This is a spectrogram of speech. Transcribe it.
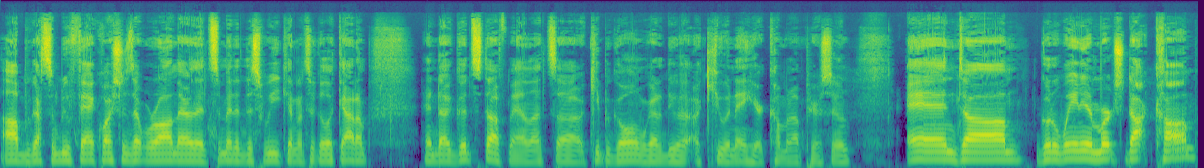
Uh, we've got some new fan questions that were on there that submitted this week, and I took a look at them. And uh, good stuff, man. Let's uh, keep it going. We're going to do a, a Q&A here coming up here soon. And um, go to weighingInMerch.com.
